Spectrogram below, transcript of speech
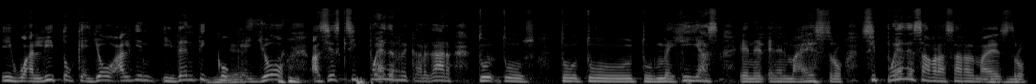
igualito que yo, alguien idéntico que yo. Así es que si puedes recargar tus tu, mejillas en el, en el, maestro, si puedes abrazar al maestro,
